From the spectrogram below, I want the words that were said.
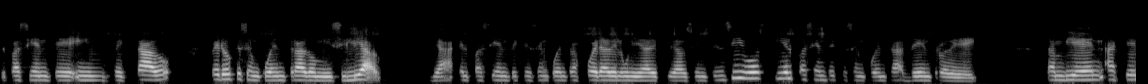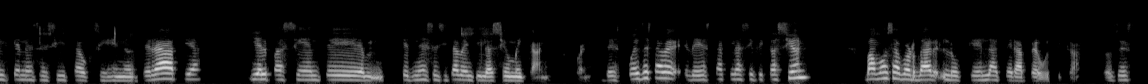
el paciente infectado, pero que se encuentra domiciliado, ya el paciente que se encuentra fuera de la unidad de cuidados intensivos y el paciente que se encuentra dentro de ella. También aquel que necesita oxigenoterapia y el paciente mm, que necesita ventilación mecánica. Bueno, después de esta, de esta clasificación, vamos a abordar lo que es la terapéutica. Entonces,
